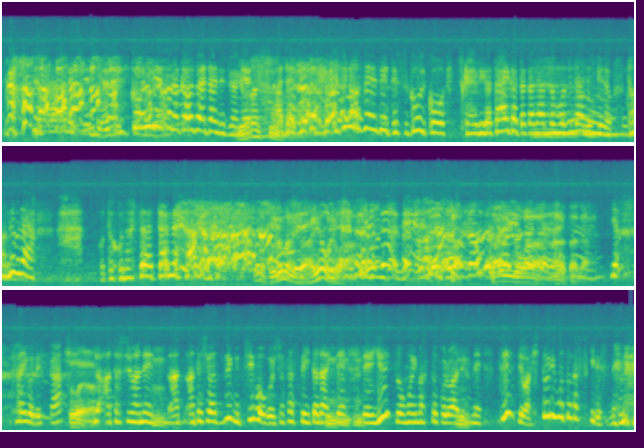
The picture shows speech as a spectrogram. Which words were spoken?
ーってこれでその顔されたんですよね。私藤本先生ってすごいこう近寄りがたい方かなと思ってたんですけど、とんでもない、はあ、男の人だったんだ。それまで何や俺は最後はあなただ。いや最後ですか？そうや。いや私はね、私はずいぶん地方ご一緒させていただいて、えー唯一思いますところはですね、先生は独り言が好きですね。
